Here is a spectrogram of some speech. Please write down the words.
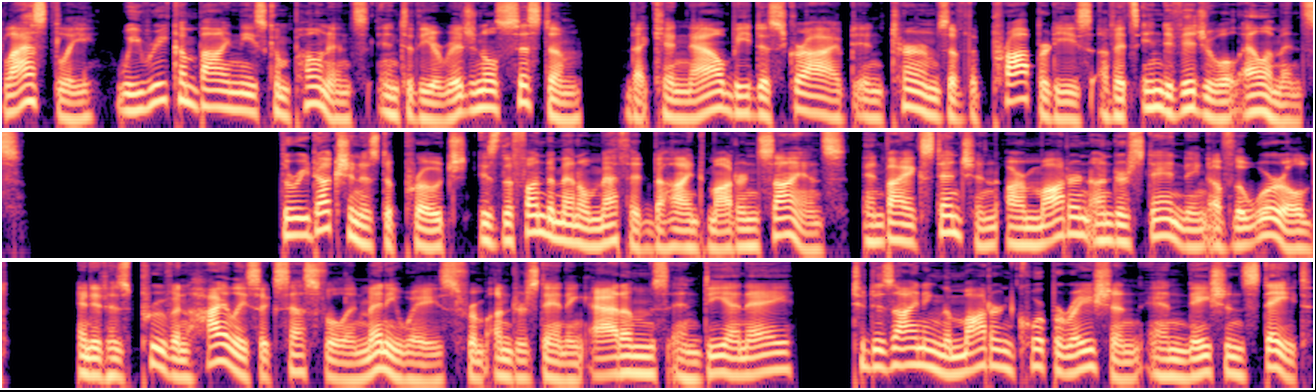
Lastly, we recombine these components into the original system that can now be described in terms of the properties of its individual elements. The reductionist approach is the fundamental method behind modern science, and by extension, our modern understanding of the world, and it has proven highly successful in many ways from understanding atoms and DNA to designing the modern corporation and nation state.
